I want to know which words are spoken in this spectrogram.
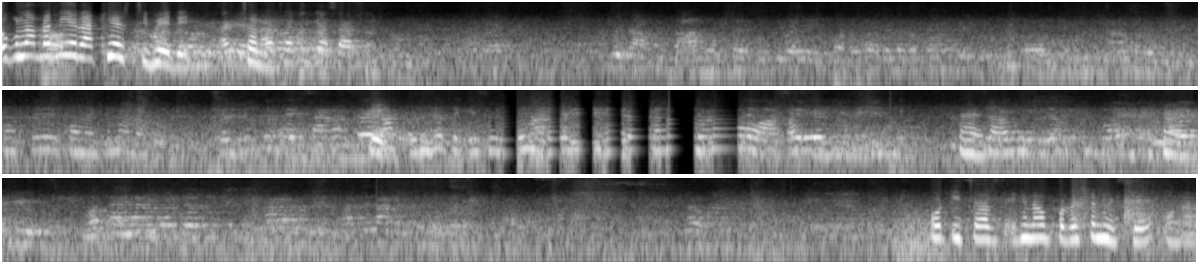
ওগুলো আমরা নিয়ে রাখি, আসছি বেডে। চলো। হ্যাঁ। ওটি চার্জ এখানে অপারেশন হয়েছে, ওনার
